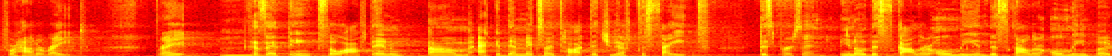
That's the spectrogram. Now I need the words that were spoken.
for how to write, right? Because mm-hmm. I think so often um, academics are taught that you have to cite this person, you know, this scholar only and this scholar only, but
